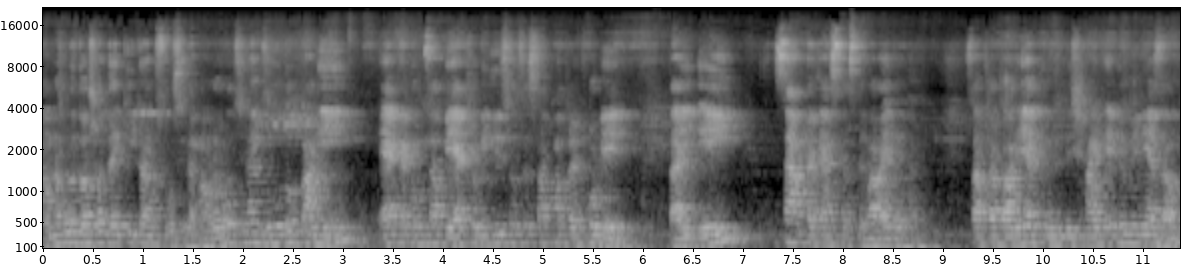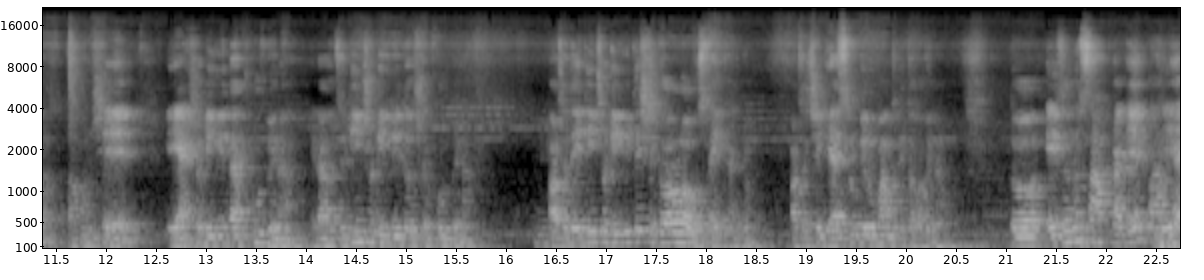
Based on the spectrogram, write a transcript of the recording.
আমরা হলো দশ অধ্যায় কি টার্মস করছিলাম? আমরা বলছিলাম যেহেতু পানি এক অ্যাটম চাপে একশো ডিগ্রি সেলসিয়াস তাপমাত্রায় ফোটে তাই এই চাপটাকে আস্তে আস্তে বাড়াইতে হয়। চাপটা বাড়িয়ে তুমি যদি ষাট অ্যাটমে নিয়ে যাও তখন সে এই একশো ডিগ্রি তার ফুটবে না। এটা হচ্ছে তিনশো ডিগ্রিতেও সে ফুটবে না। অর্থাৎ এই তিনশো ডিগ্রিতে সে তরল অবস্থায় থাকবে। অর্থাৎ সে গ্যাস রূপে রূপান্তরিত হবে না। তো এই জন্য চাপটাকে বাড়িয়ে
